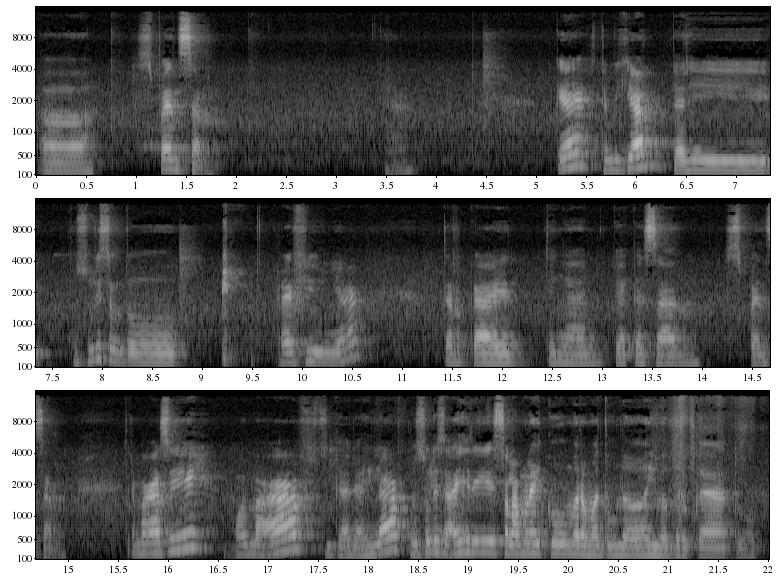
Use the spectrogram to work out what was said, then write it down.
uh, Spencer. Ya. Oke, demikian dari Bu Sulis untuk reviewnya terkait dengan gagasan Spencer. Terima kasih. Mohon maaf jika ada hilaf. Bu Sulis akhiri. Assalamualaikum warahmatullahi wabarakatuh.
